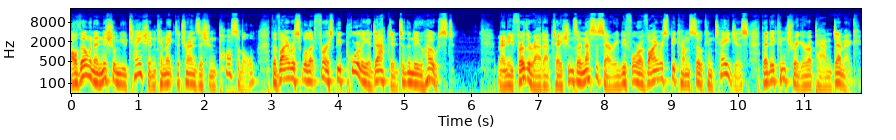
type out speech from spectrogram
Although an initial mutation can make the transition possible, the virus will at first be poorly adapted to the new host. Many further adaptations are necessary before a virus becomes so contagious that it can trigger a pandemic.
